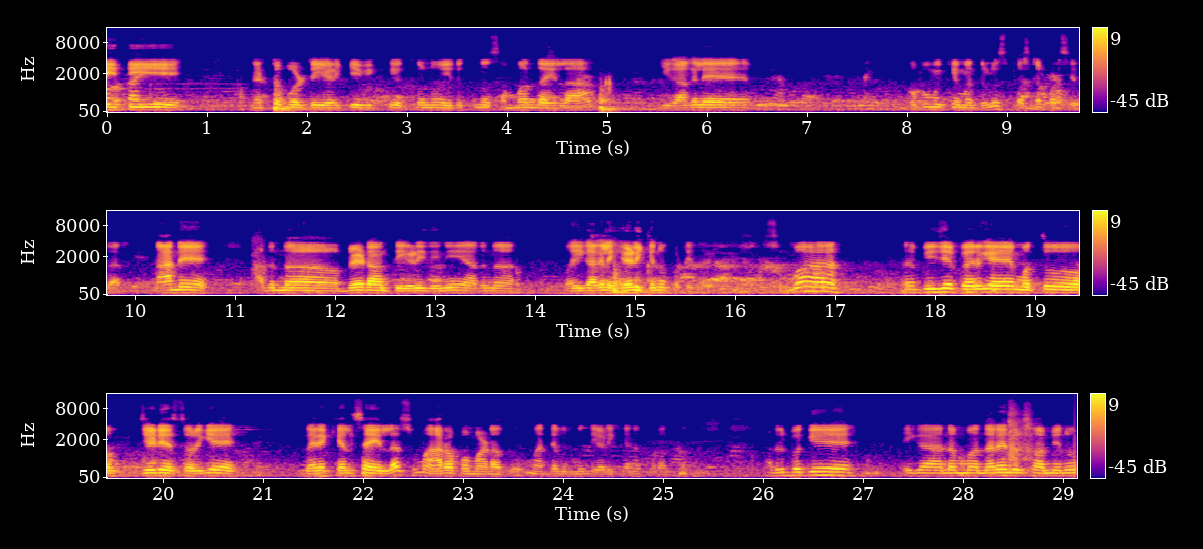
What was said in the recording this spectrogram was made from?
ರೀತಿ ನೆಟ್ಟು ಬೋಲ್ಟ್ ಹೇಳಿಕೆ ಇದಕ್ಕೂ ಸಂಬಂಧ ಇಲ್ಲ. ಈಗಾಗಲೇ ಉಪಮುಖ್ಯಮಂತ್ರಿಗಳು ಸ್ಪಷ್ಟಪಡಿಸಿದ್ದಾರೆ. ನಾನೇ ಅದನ್ನು ಬೇಡ ಅಂತ ಹೇಳಿದ್ದೀನಿ, ಅದನ್ನು ಈಗಾಗಲೇ ಹೇಳಿಕೆನೂ ಕೊಟ್ಟಿದ್ದಾರೆ. ಸುಮ್ಮ ಬಿ ಜೆ ಪಿಯವರಿಗೆ ಮತ್ತು ಜೆ ಡಿ ಎಸ್ ಅವರಿಗೆ ಬೇರೆ ಕೆಲಸ ಇಲ್ಲ ಸುಮ್ಮ ಆರೋಪ ಮಾಡೋದು, ಮಾಧ್ಯಮದ ಮುಂದೆ ಹೇಳಿಕೆಯನ್ನು ಕೊಡೋದು. ಅದ್ರ ಬಗ್ಗೆ ಈಗ ನಮ್ಮ ನರೇಂದ್ರ ಸ್ವಾಮಿನೂ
